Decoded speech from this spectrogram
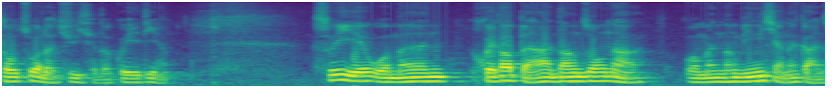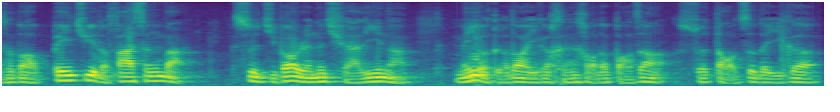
都做了具体的规定。所以，我们回到本案当中呢，我们能明显的感受到悲剧的发生吧，是举报人的权利呢没有得到一个很好的保障所导致的一个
